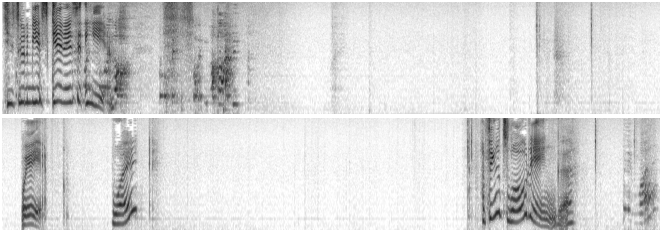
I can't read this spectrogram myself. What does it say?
He's gonna be a skin, isn't he? What's going on? Wait. What? I think it's loading. Wait, what?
